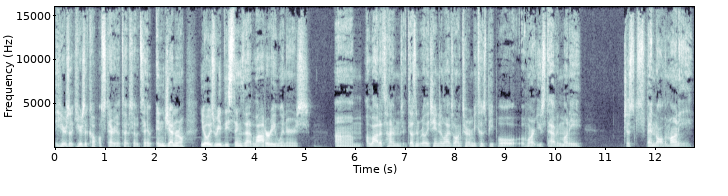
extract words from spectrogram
here's a, here's a couple stereotypes I would say. In general, you always read these things that lottery winners. Um, a lot of times, it doesn't really change their lives long term because people who aren't used to having money just spend all the money.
